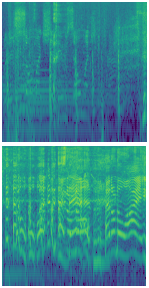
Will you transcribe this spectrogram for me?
Where there's so much to do, so much to grab. what is I that? don't know. I don't know why.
